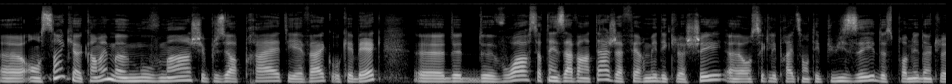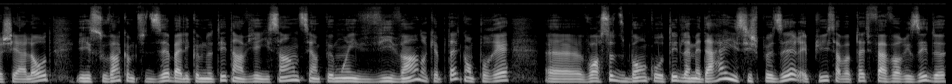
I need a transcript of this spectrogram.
Euh, on sent qu'il y a quand même un mouvement chez plusieurs prêtres et évêques au Québec euh, de, voir certains avantages à fermer des clochers. Euh, on sait que les prêtres sont épuisés de se promener d'un clocher à l'autre. Et souvent, comme tu disais, ben, les communautés étant vieillissantes, c'est un peu moins vivant. Donc, peut-être qu'on pourrait voir ça du bon côté de la médaille, si je peux dire. Et puis, ça va peut-être favoriser de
